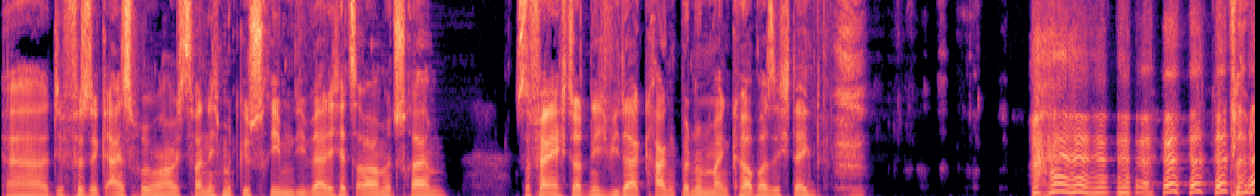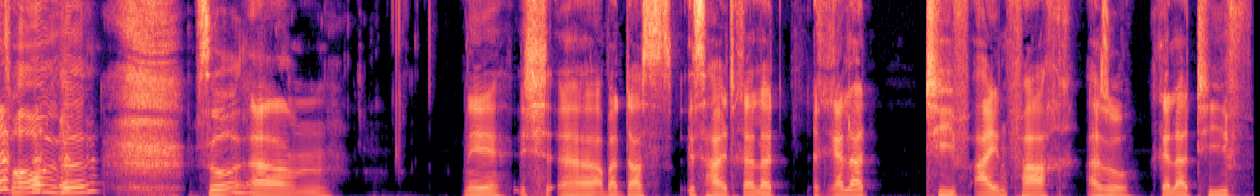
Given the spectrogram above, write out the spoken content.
äh, die Physik 1-Prüfung habe ich zwar nicht mitgeschrieben, die werde ich jetzt aber mitschreiben. Sofern ich dort nicht wieder krank bin und mein Körper sich denkt, bleib zu Hause. So, ähm, nee, ich, äh, aber das ist halt rela relativ einfach, also relativ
